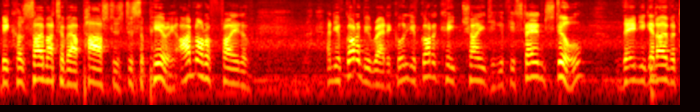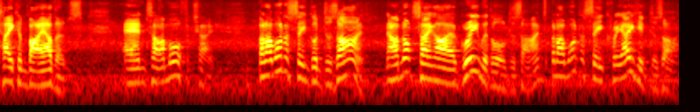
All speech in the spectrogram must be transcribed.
because so much of our past is disappearing. I'm not afraid of, and you've got to be radical, you've got to keep changing. If you stand still, then you get overtaken by others. And so I'm all for change. But I want to see good design. Now, I'm not saying I agree with all designs, but I want to see creative design.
